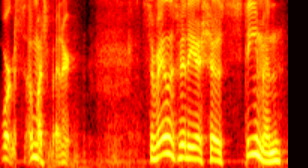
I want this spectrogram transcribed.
work so much better. Surveillance video shows Stemen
